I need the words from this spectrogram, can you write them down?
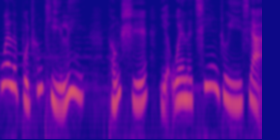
为了补充体力，同时也为了庆祝一下，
